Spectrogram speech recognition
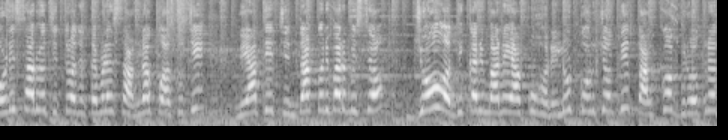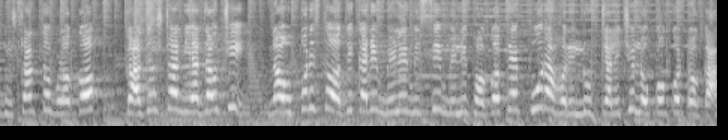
ওড়শার চিত্র যেতবে সামনাকু আসুচি নিহতি চিন্তা করবার বিষয় जो अधिकारी माने याकु हरिलुट करुचंती तांको विरोध रे निया जाउची ना उपरिस्थ अधिकारी मिले मिसी मिली भगत रे पूरा हरिलुट चली लोकों को टंका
